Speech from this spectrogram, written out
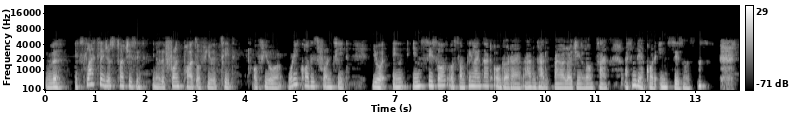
the. It slightly just touches it, you know, the front part of your teeth of your what do you call this front teeth? Your in, incisors or something like that. Oh god, I, I haven't had biology in a long time. I think they are called incisors.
